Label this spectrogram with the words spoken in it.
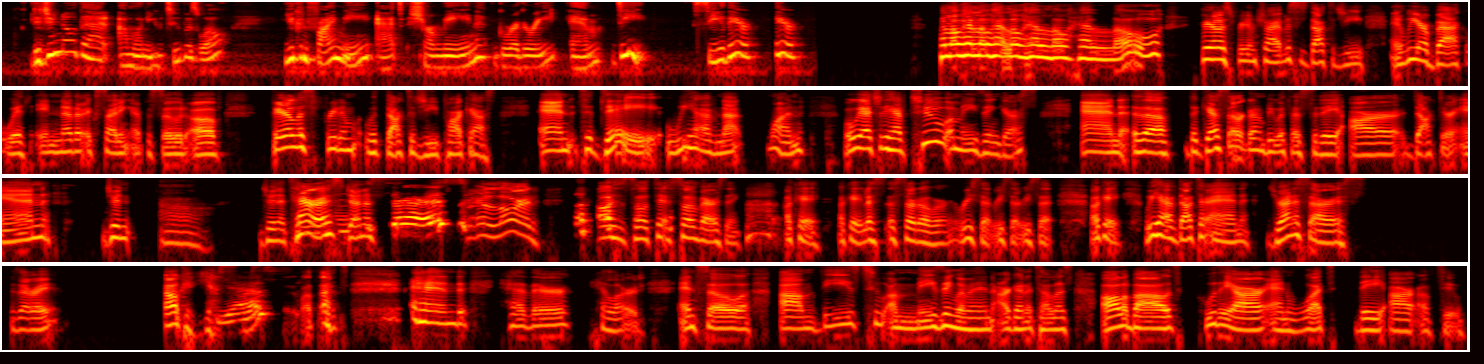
Did you know that I'm on YouTube as well? You can find me at Charmaine Gregory MD. See you there. Here. Hello, hello, hello, hello, hello. Fearless Freedom Tribe. This is Dr. G, and we are back with another exciting episode of Fearless Freedom with Dr. G podcast. And today we have not one, but we actually have two amazing guests. And the the guests that are going to be with us today are Dr. Anne Jan- oh, Jenna Terrace. Jenna Terrace. Dear Lord. Oh, this is so so embarrassing. Okay, okay, let's let's start over. Reset, reset, reset. Okay, we have Dr. Anne Dranitsaris. Is that right? Okay, yes. Yes. About that. And Heather Hilliard. And so um, these two amazing women are going to tell us all about who they are and what they are up to.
